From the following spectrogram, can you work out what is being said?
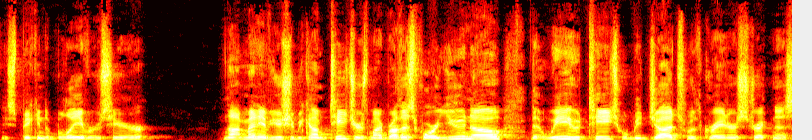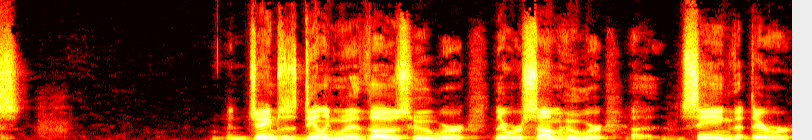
he's speaking to believers here. Not many of you should become teachers, my brothers, for you know that we who teach will be judged with greater strictness. And James is dealing with those who were, there were some who were uh, seeing that there were,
